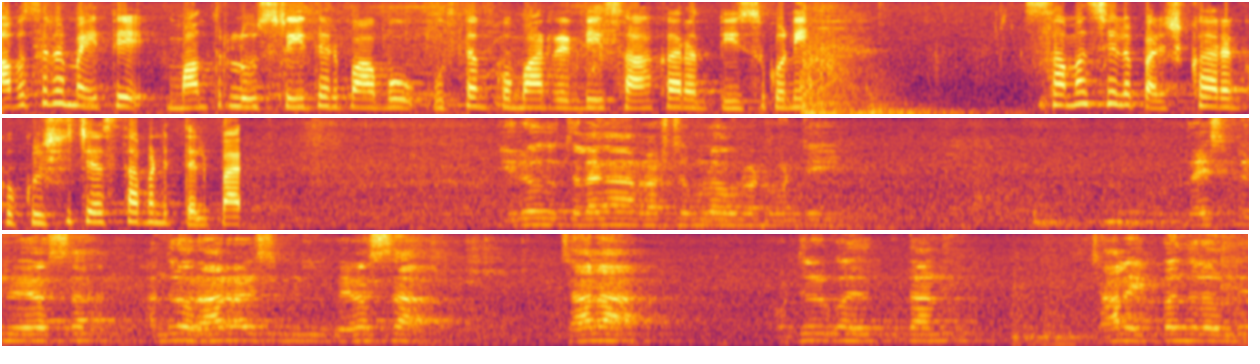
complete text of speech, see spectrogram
అవసరమైతే మంత్రులు శ్రీధర్ బాబు ఉత్తమ్ కుమార్ రెడ్డి సహకారం తీసుకొని సమస్యల పరిష్కారంకు కృషి చేస్తామని తెలిపారు. ఈరోజు తెలంగాణ రాష్ట్రంలో ఉన్నటువంటి రైస్ మిల్ వ్యవస్థ అందులో రా రైస్ మిల్ వ్యవస్థ చాలా ఒడిదుడుకు చాలా ఇబ్బందులు ఉంది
